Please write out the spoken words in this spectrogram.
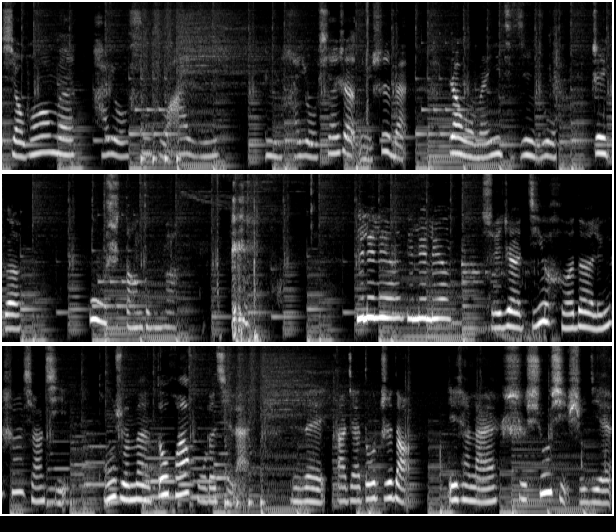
小朋友们，还有叔叔阿姨，嗯，还有先生女士们，让我们一起进入这个故事当中吧。叮铃铃，叮铃铃，随着集合的铃声响起，同学们都欢呼了起来，因为大家都知道接下来是休息时间。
